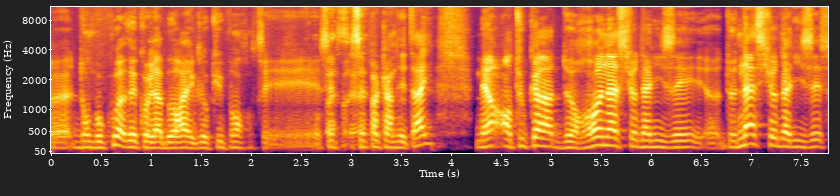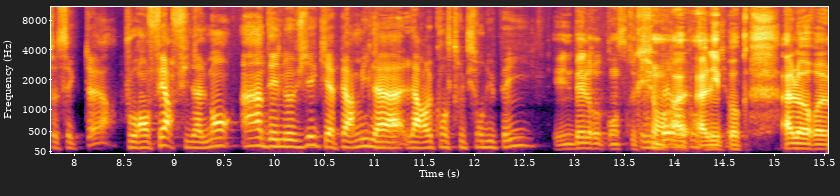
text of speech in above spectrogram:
euh, dont beaucoup avaient collaboré avec l'occupant. C'est n'est pas qu'un détail. Mais en tout cas, de renationaliser, de nationaliser ce secteur pour en faire finalement un des leviers qui a permis la reconstruction du pays. Et une belle reconstruction, à, l'époque. Alors, euh,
